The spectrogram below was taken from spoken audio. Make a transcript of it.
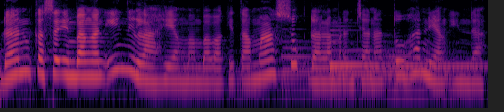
dan keseimbangan inilah yang membawa kita masuk dalam rencana Tuhan yang indah,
